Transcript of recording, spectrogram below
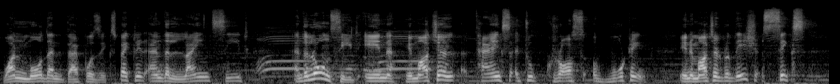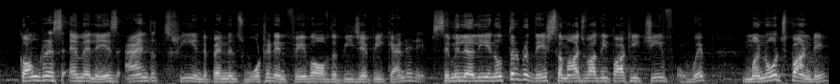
one more than that was expected, and the line seat and the lone seat in Himachal thanks to cross voting. In Himachal Pradesh, six Congress MLAs and the three independents voted in favor of the BJP candidate. Similarly, in Uttar Pradesh, Samajwadi Party chief whip Manoj Pandey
